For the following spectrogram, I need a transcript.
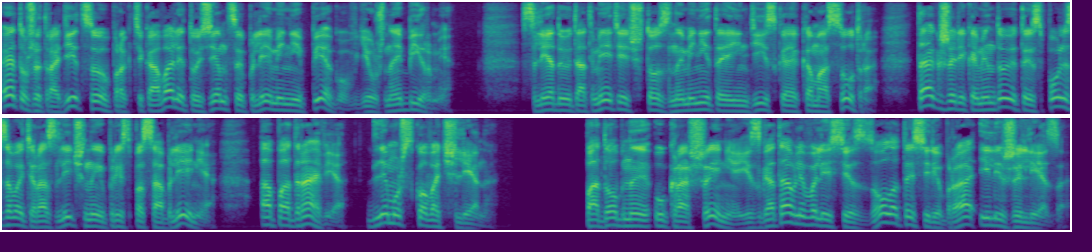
Эту же традицию практиковали туземцы племени Пегу в Южной Бирме. Следует отметить, что знаменитая индийская Камасутра также рекомендует использовать различные приспособления, аподравия, для мужского члена. Подобные украшения изготавливались из золота, серебра или железа.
